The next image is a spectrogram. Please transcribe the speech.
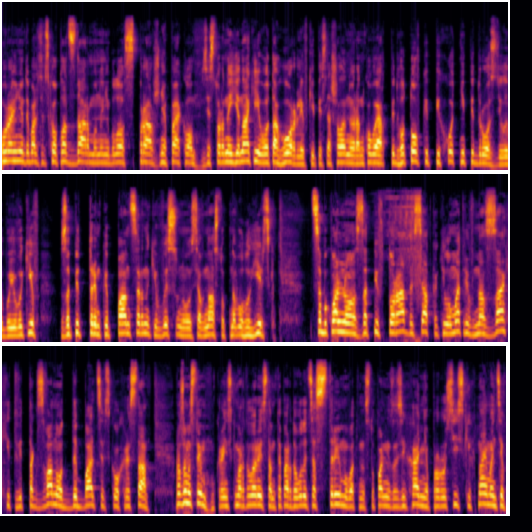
У районі Дебальцевського плацдарму нині було справжнє пекло. Зі сторони Єнакієво та Горлівки після шаленої ранкової артпідготовки піхотні підрозділи бойовиків за підтримки панцерників висунулися в наступ на Вуглегірськ. Це буквально за півтора десятка кілометрів на захід від так званого Дебальцевського хреста. Разом із тим, українським артилеристам тепер доводиться стримувати наступальні зазіхання проросійських найманців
